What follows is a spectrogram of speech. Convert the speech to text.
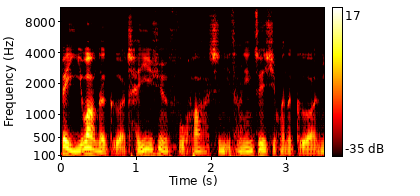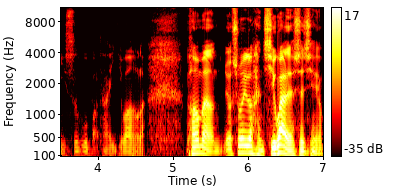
被遗忘的歌，陈奕迅《浮夸》是你曾经最喜欢的歌，你似乎把它遗忘了。朋友们，有说一个很奇怪的事情，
